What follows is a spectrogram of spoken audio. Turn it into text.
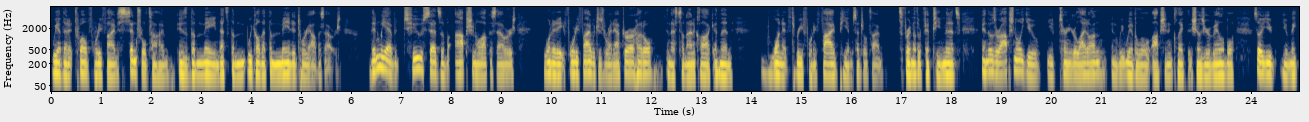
We have that at 1245 central time is the main. That's the, we call that the mandatory office hours. Then we have two sets of optional office hours one at 8.45 which is right after our huddle and that's till 9 o'clock and then one at 3.45 p.m central time. It's for another 15 minutes and those are optional. You you turn your light on and we, we have a little option and click that shows you're available. So you you make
